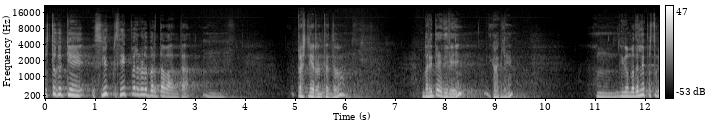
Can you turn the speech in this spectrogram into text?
ಪುಸ್ತಕಕ್ಕೆ ಸೀಕ್, ಸೀಕ್ವೆಲ್ಗಳು ಬರ್ತಾವ ಅಂತ ಪ್ರಶ್ನೆ ಇರುವಂಥದ್ದು. ಬರಿತಾ ಇದ್ದೀವಿ ಈಗಾಗಲೇ. ಈಗ ಮೊದಲನೇ ಪುಸ್ತಕ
